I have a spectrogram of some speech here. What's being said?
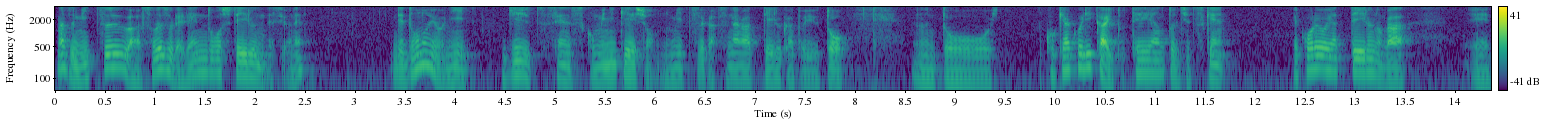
まず3つはそれぞれ連動しているんですよね。でどのように技術センスコミュニケーションの3つがつながっているかというとうんと、顧客理解と提案と実現。これをやっているのが、え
